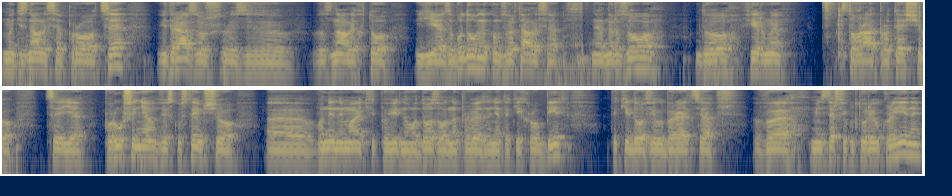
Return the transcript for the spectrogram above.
ми дізналися про це, відразу ж знали, хто є забудовником, зверталися неодноразово до фірми Стоград про те, що це є порушення в зв'язку з тим, що е, вони не мають відповідного дозволу на проведення таких робіт. Такі дозвіл береться в Міністерстві культури України.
